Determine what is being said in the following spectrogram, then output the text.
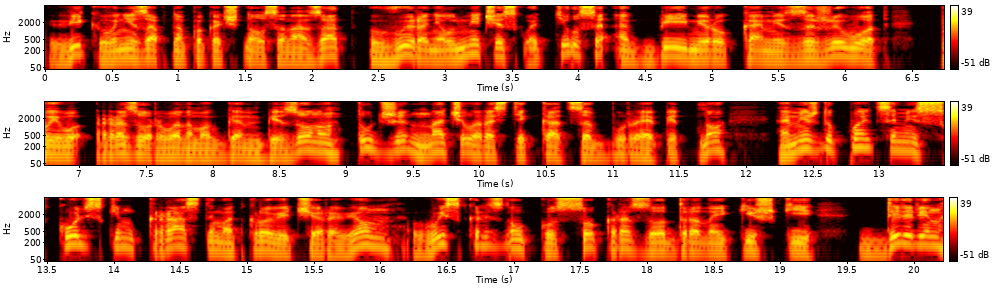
Вик внезапно покачнулся назад, выронил меч и схватился обеими руками за живот. По его разорванному гамбизону тут же начало растекаться бурое пятно – а между пальцами скользким красным от крови червем выскользнул кусок разодранной кишки. Делерин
